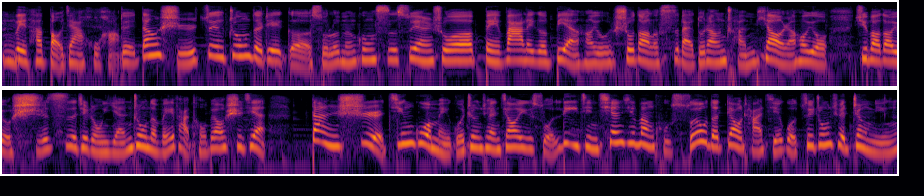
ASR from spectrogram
嗯为他保驾护航。对，当时最终的这个所罗门公司虽然说被挖了一个遍，哈，有收到了四百多张传票，然后有据报道有十次这种严重的违法投标事件。但是，经过美国证券交易所历尽千辛万苦，所有的调查结果最终却证明，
